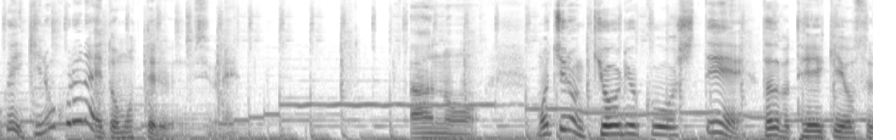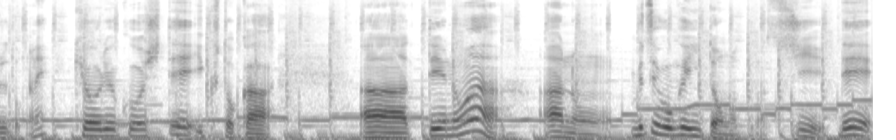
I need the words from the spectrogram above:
僕は生き残れないと思ってるんですよね。あのもちろん協力をして例えば提携をするとかね協力をしていくとかあっていうのはあの別に僕はいいと思ってますしで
